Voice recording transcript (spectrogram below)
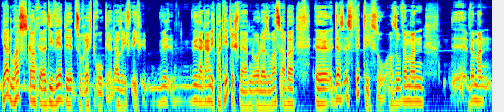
Ja, du hast es gerade gesagt, die Werte zurechtruckelt. Also ich, ich will, will da gar nicht pathetisch werden oder sowas, aber äh, das ist wirklich so. Also wenn man, äh, wenn man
